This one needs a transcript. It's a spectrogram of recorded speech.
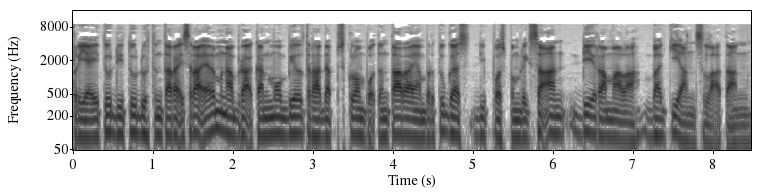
Pria itu dituduh tentara Israel menabrakkan mobil terhadap sekelompok tentara yang bertugas di pos pemeriksaan di Ramallah bagian selatan.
